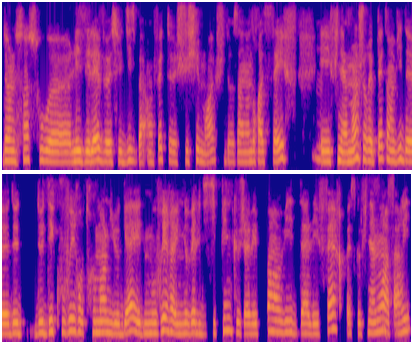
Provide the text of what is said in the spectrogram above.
dans le sens où les élèves se disent bah, en fait, je suis chez moi, je suis dans un endroit safe mmh. et finalement, j'aurais peut-être envie de, de, de, découvrir autrement le yoga et de m'ouvrir à une nouvelle discipline que j'avais pas envie d'aller faire parce que finalement, à Paris,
